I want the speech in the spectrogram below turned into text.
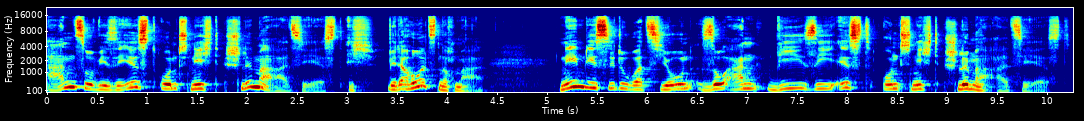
an, so wie sie ist und nicht schlimmer als sie ist. Ich wiederhole es nochmal. Nimm die Situation so an, wie sie ist und nicht schlimmer als sie ist.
